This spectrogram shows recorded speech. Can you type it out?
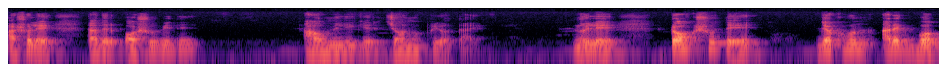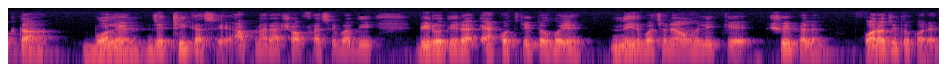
আসলে তাদের অসুবিধে আওয়ামী লীগের জনপ্রিয়তায়। নইলে টক শোতে যখন আরেক বক্তা বলেন যে, ঠিক আছে, আপনারা সব ফ্যাসিবাদী বিরোধীরা একত্রিত হয়ে নির্বাচনে আওয়ামী লীগকে শুয়ে ফেলেন, পরাজিত করেন।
